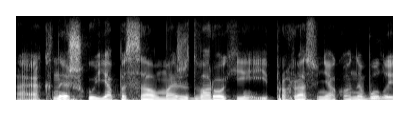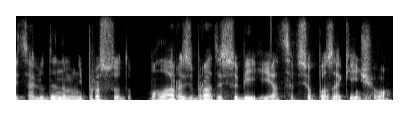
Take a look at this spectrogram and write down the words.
Е, книжку я писав майже два роки, і прогресу ніякого не було. І ця людина мені просто допомогла розібрати собі, і я це все позакінчував.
